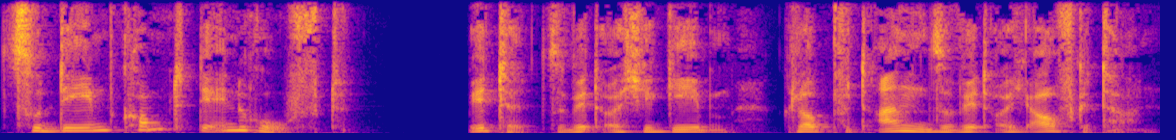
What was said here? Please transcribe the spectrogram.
zu dem kommt, der ihn ruft. Bittet, so wird euch gegeben, klopft an, so wird euch aufgetan.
